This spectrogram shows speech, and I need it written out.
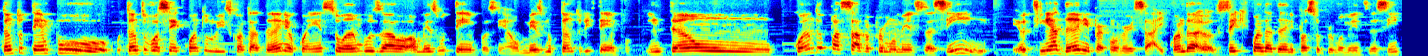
tanto tempo, tanto você quanto o Luiz quanto a Dani, eu conheço ambos ao, ao mesmo tempo, assim, ao mesmo tanto de tempo. Então, quando eu passava por momentos assim, eu tinha a Dani para conversar. E quando eu sei que quando a Dani passou por momentos assim,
